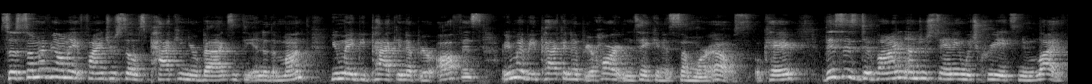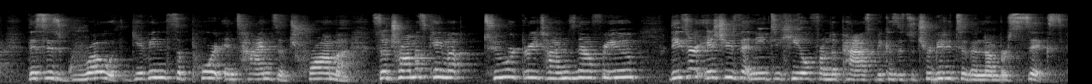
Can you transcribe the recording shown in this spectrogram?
So some of y'all might find yourselves packing your bags at the end of the month. You may be packing up your office or you might be packing up your heart and taking it somewhere else, okay? This is divine understanding which creates new life. This is growth, giving support in times of trauma. So traumas came up two or three times now for you. These are issues that need to heal from the past because it's attributed to the number six.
